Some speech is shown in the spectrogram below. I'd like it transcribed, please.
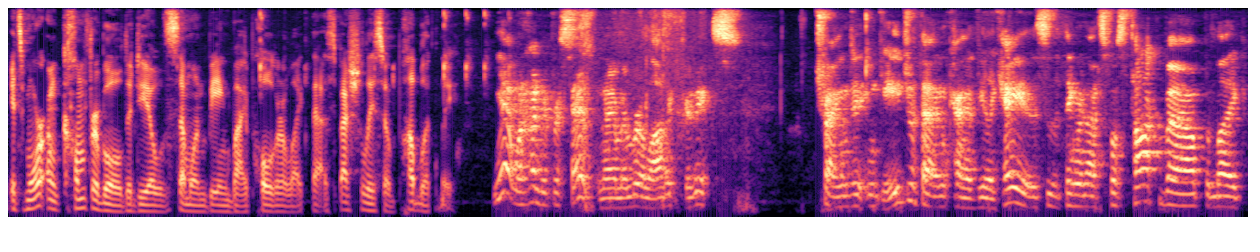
it's more uncomfortable to deal with someone being bipolar like that, especially so publicly. Yeah, one hundred percent. And I remember a lot of critics trying to engage with that and kind of be like, "Hey, this is the thing we're not supposed to talk about," but like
